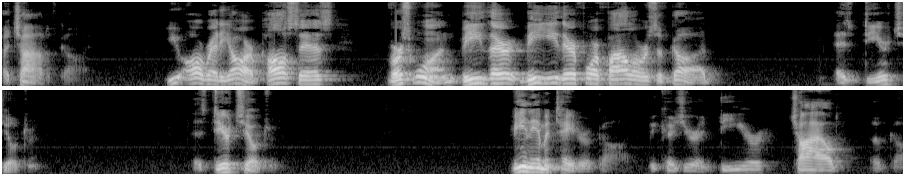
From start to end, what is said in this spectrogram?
a child of God. You already are. Paul says Verse 1 Be, there, be ye therefore followers of God as dear children. As dear children. Be an imitator of God because you're a dear child of God.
